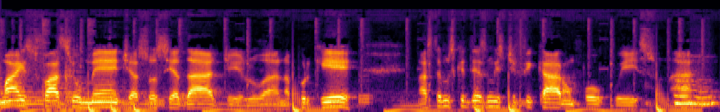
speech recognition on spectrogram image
mais facilmente à sociedade, Luana? Porque nós temos que desmistificar um pouco isso, né? Uhum.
